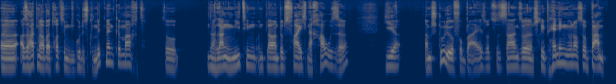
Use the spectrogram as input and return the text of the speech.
Äh, also hatten wir aber trotzdem ein gutes Commitment gemacht. So nach langem Meeting und bla und blubs fahre ich nach Hause, hier am Studio vorbei sozusagen. So, dann schrieb Henning nur noch so, bam,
